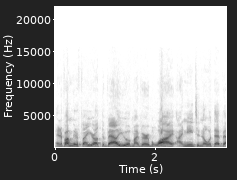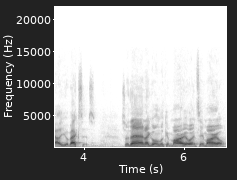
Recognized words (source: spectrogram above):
And if I'm going to figure out the value of my variable y, I need to know what that value of x is. So then I go and look at Mario and say, Mario,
